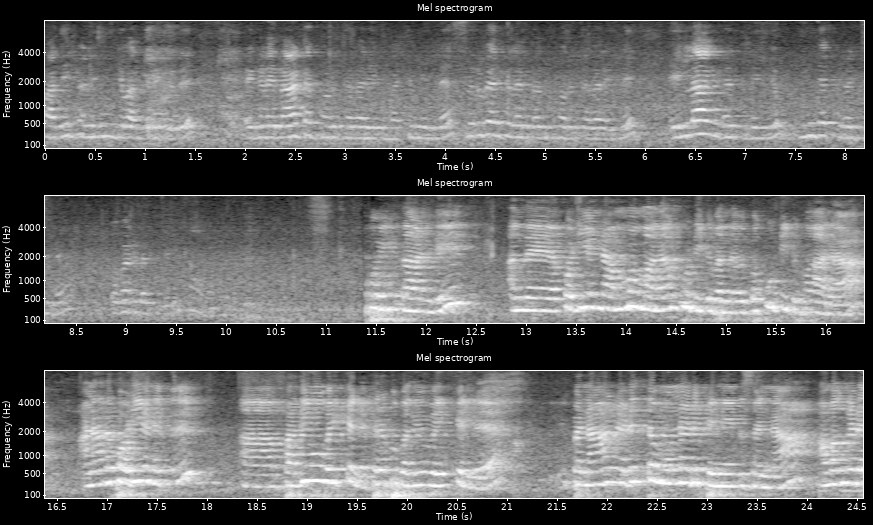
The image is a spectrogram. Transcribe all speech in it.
பதில்களும் இங்கே வந்திருக்குது. எங்களை நாட்டை பொறுத்தவரையில் மட்டுமில்லை சிறுவர்கள் என்பது பொறுத்தவரையிலே எல்லா இடத்திலேயும் இந்த பிரச்சனை ஒவ்வொரு இடத்திலையும் காணப்படுது. போய் தாண்டி அந்த பொடியன் அம்மா தான் கூட்டிட்டு வந்த இப்போ கூட்டிட்டு வாரா? ஆனா அந்த பொடியனுக்கு ஆஹ், பதிவு வைக்கல பிறப்பு பதிவு வைக்கல. இப்ப நான் எடுத்த முன்னெடுப்பு என்னன்னு சொன்னா அவங்களோட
